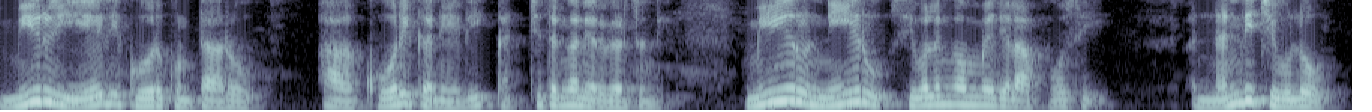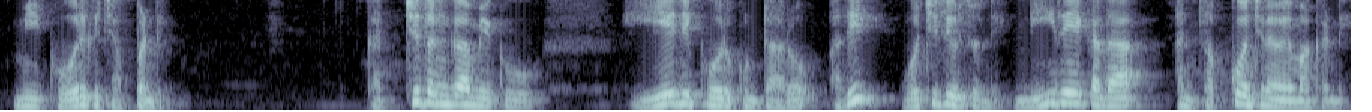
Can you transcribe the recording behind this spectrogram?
మీరు ఏది కోరుకుంటారో ఆ కోరిక అనేది ఖచ్చితంగా నెరవేరుతుంది. మీరు నీరు శివలింగం మీద ఇలా పోసి నంది చెవులో మీ కోరిక చెప్పండి. ఖచ్చితంగా మీకు ఏది కోరుకుంటారో అది వచ్చి తీరుతుంది. నీరే కదా అని తక్కువ అంచనా వేయమాకండి.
